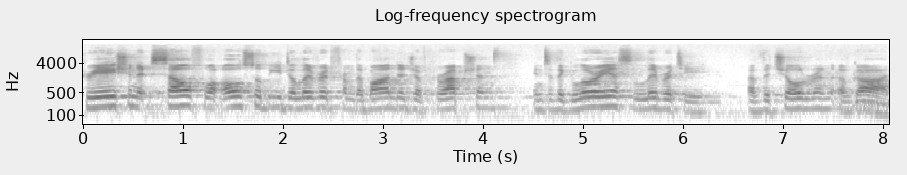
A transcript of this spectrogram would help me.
Creation itself will also be delivered from the bondage of corruption into the glorious liberty of the children of God.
